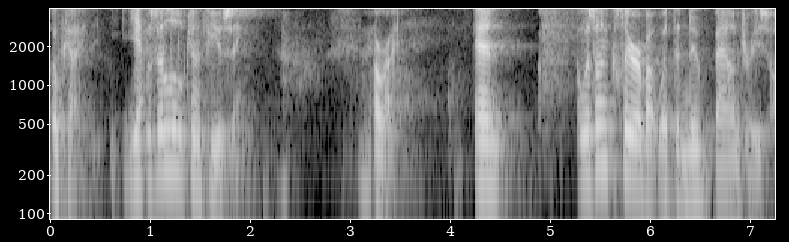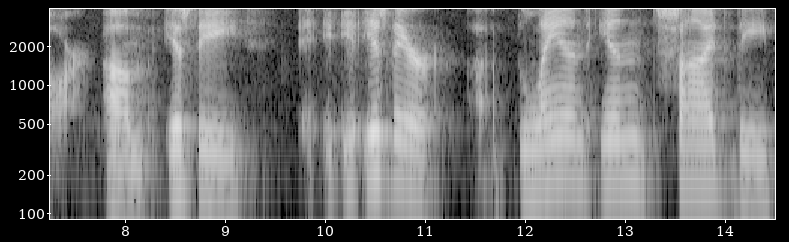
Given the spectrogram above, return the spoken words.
Okay. Yes. It was a little confusing. All right. And I was unclear about what the new boundaries are. Um, Is the, is there uh, land inside the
